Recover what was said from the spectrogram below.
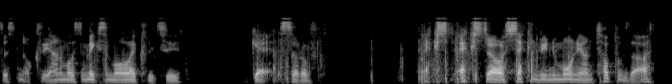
does knock the animals and makes them more likely to get sort of extra, or secondary pneumonia on top of that,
